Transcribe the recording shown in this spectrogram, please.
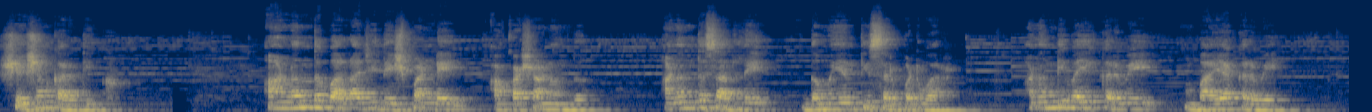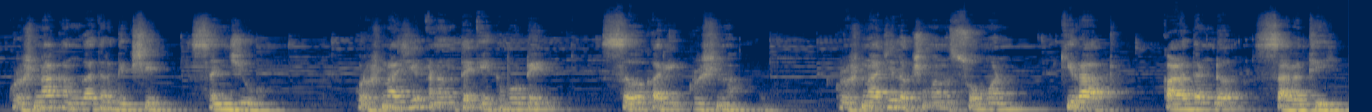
शेषण कार्तिक आनंद बालाजी देशपांडे आकाश आनंद साधले दमयंती सरपटवार. आनंदीबाई कर्वे बाया कर्वे. कृष्णा गंगाधर दीक्षित संजीव. कृष्णाजी अनंत एकबोटे सहकारी कृष्ण. कृष्णाजी लक्ष्मण सोमण किरात काळदंड सारथी.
